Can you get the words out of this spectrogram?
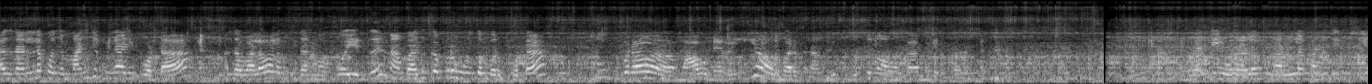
அது நல்லா கொஞ்சம் மஞ்சள் பின்னாடி போட்டால் அந்த வளவளப்பு தன்மை போயிடுது. நம்ம அதுக்கப்புறம் உளுத்தம்பருப்பு போட்டால் சூப்பராக மாவு நிறைய ஆகும் பாருங்க. நான் புசு அவங்க காமிக்கிறேன் பாருங்கள் எல்லாத்தையும் ஓரளவுக்கு நல்லா மஞ்சிச்சு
